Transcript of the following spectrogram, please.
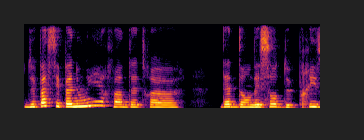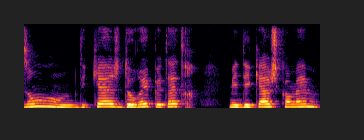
ne pas s'épanouir, enfin d'être euh, d'être dans des sortes de prisons, des cages dorées peut-être, mais des cages quand même.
